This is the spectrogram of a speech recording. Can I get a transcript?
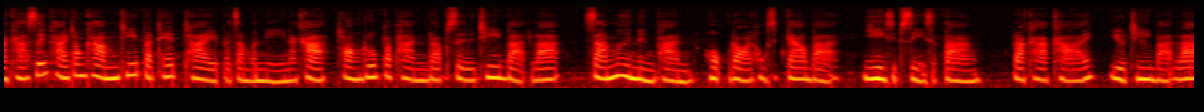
ราคาซื้อขายทองคำที่ประเทศไทยประจำวันนี้นะคะ ทองรูปประพันธ์รับซื้อที่บาทละ 31,669 บาท 24 สตางค์ราคาขายอยู่ที่บาทละ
